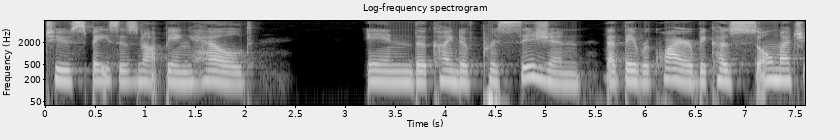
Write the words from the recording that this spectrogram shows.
to spaces not being held in the kind of precision that they require because so much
